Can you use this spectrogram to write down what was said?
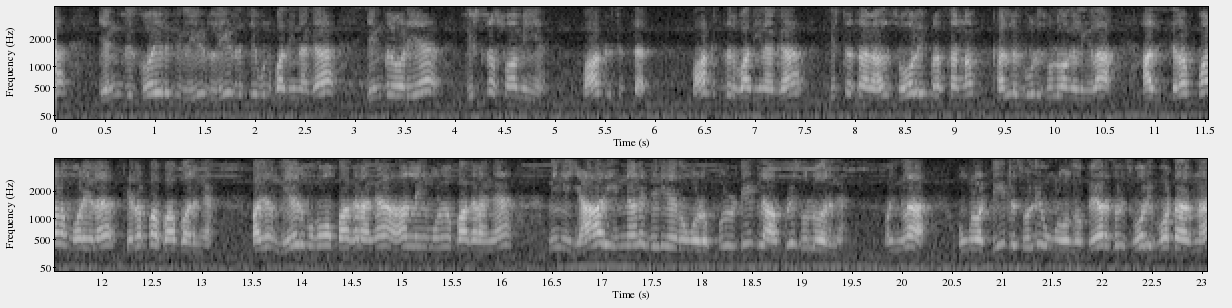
எங்க கோயிலுக்கு லீட் லீடர்ஷிப்னு பாத்தீங்கன்னாக்கா எங்களுடைய கிருஷ்ண சுவாமிங்க வாக்கு சித்தர். வாக்கு சித்தர் பாத்தீங்கன்னாக்கா கிருஷ்ணசாமி அதாவது சோழி பிரசன்னம் கல்லு கூடு சொல்லுவாங்க இல்லைங்களா? அது சிறப்பான முறையில சிறப்பா பாப்பாருங்க. பாத்தீங்கன்னா நேர்முகமா பாக்குறாங்க ஆன்லைன் மூலமா பாக்குறாங்க. நீங்க யாரு என்னன்னு தெரியாது. உங்களோட ஃபுல் டீட்டில் அப்படி சொல்லுவாருங்க. ஓகேங்களா? உங்களோட டீட்டில் சொல்லி உங்களோட பேரை சொல்லி சோழி போட்டாருன்னா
